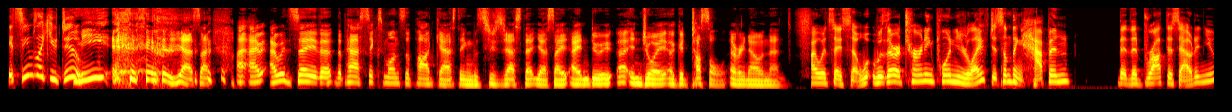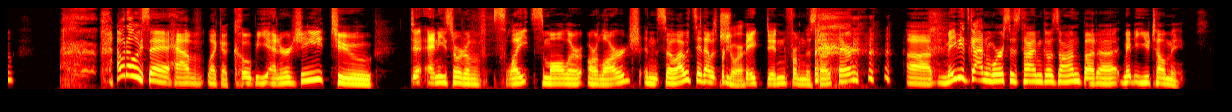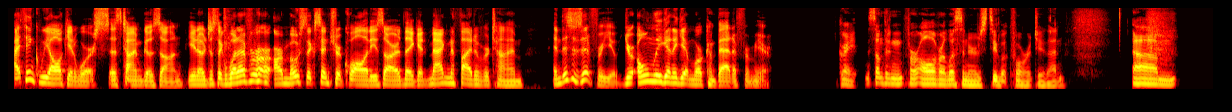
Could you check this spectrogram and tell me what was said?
It seems like you do. Me? yes. I, I, I would say that the past six months of podcasting would suggest that, yes, I, I do uh, enjoy a good tussle every now and then. I would say so. W- was there a turning point in your life? Did something happen that, that brought this out in you? I would always say I have like a Kobe energy to to any sort of slight, smaller or large, and so I would say that was pretty Sure. baked in from the start there. uh, maybe it's gotten worse as time goes on, but uh, maybe you tell me. I think we all get worse as time goes on. You know, just like whatever our, our most eccentric qualities are, they get magnified over time. And this is it for you. You're only going to get more combative from here. Great, something for all of our listeners to look forward to then. Um,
